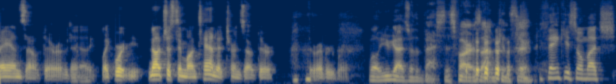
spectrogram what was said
bands out there evidently like we're not just in montana it turns out they're they're everywhere Well, you guys are the best as far as I'm concerned. Thank you so much,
